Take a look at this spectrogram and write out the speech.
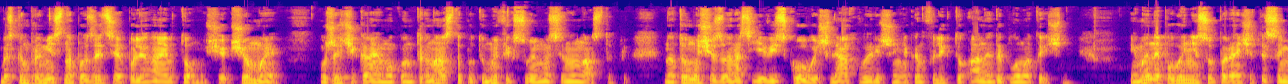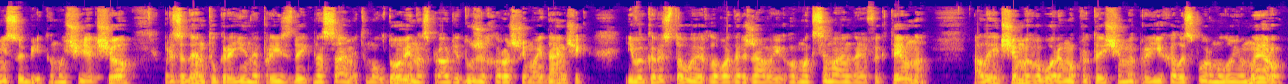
Безкомпромісна позиція полягає в тому, що якщо ми вже чекаємо контрнаступу, то ми фіксуємося на наступі, на тому, що зараз є військовий шлях вирішення конфлікту, а не дипломатичний. І ми не повинні суперечити самі собі, тому що якщо президент України приїздить на саміт в Молдові, насправді дуже хороший майданчик і використовує глава держави його максимально ефективно. Але якщо ми говоримо про те, що ми приїхали з формулою миру,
